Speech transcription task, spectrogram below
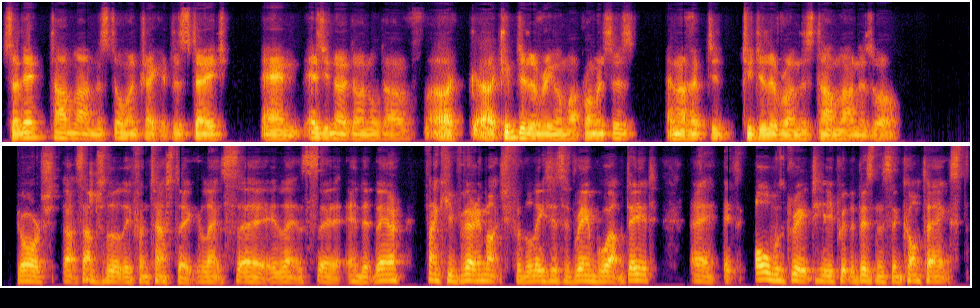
So that timeline is still on track at this stage. And as you know, Donald, I've, uh, I keep delivering on my promises, and I hope to, to deliver on this timeline as well. George, that's absolutely fantastic. Let's uh, let's uh, end it there. Thank you very much for the latest Rainbow update. Uh, it's always great to hear you put the business in context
